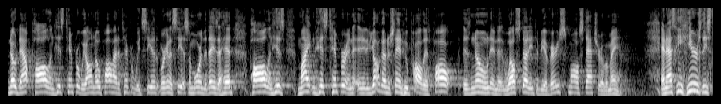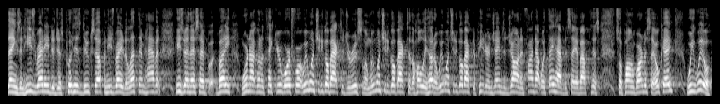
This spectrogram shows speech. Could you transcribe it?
No doubt, Paul and his temper, we all know Paul had a temper. We'd see it, we're going to see it some more in the days ahead. Paul and his might and his temper, and if y'all understand who Paul is, Paul is known and well studied to be a very small stature of a man. And as he hears these things and he's ready to just put his dukes up and he's ready to let them have it, he's and they say, buddy, we're not going to take your word for it. We want you to go back to Jerusalem. We want you to go back to the Holy Huddle. We want you to go back to Peter and James and John and find out what they have to say about this. So Paul and Barnabas say, okay, we will.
